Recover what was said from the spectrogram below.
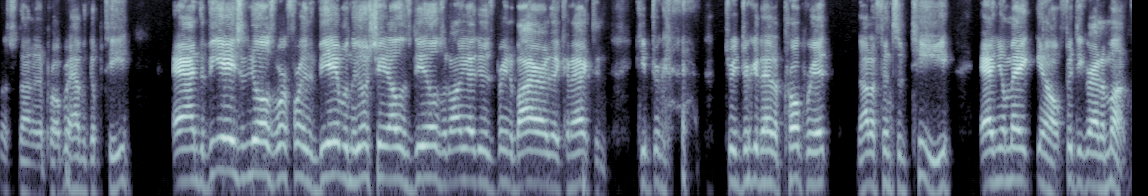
That's not inappropriate. Have a cup of tea and the VAs and deals work for you. The VA will negotiate all those deals, and all you gotta do is bring the buyer, and they connect, and keep drinking, drinking that appropriate, not offensive tea, and you'll make you know fifty grand a month.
